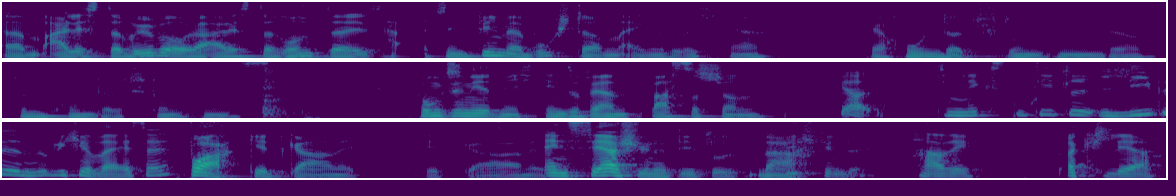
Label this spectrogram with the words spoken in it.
ähm, alles darüber oder alles darunter ist, sind viel mehr Buchstaben eigentlich. Ja. Der 100 Stunden, der 500 Stunden, das funktioniert nicht. Insofern passt das schon. Ja, zum nächsten Titel, Liebe möglicherweise. Boah, geht gar nicht. Geht gar nicht. Ein sehr schöner Titel, Na. ich finde. Harry, erklär.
